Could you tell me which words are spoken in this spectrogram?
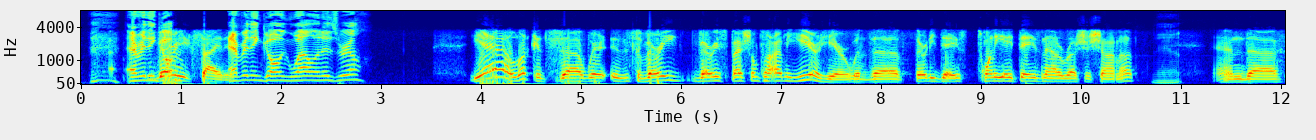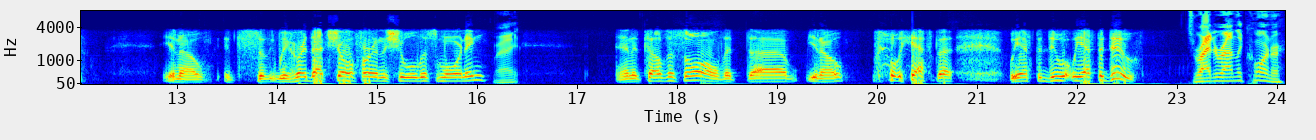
Everything very go- excited everything going well in Israel? Yeah, look, it's uh, we're it's a very very special time of year here with uh, 30 days, 28 days now to Rosh Hashanah, Yeah. and uh, you know it's uh, we heard that shofar in the shul this morning, Right? and it tells us all that uh, you know we have to we have to do what we have to do. It's right around the corner.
